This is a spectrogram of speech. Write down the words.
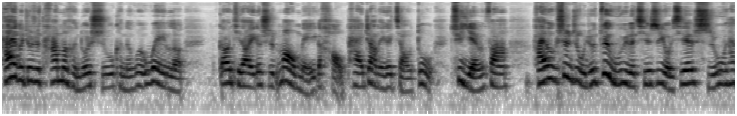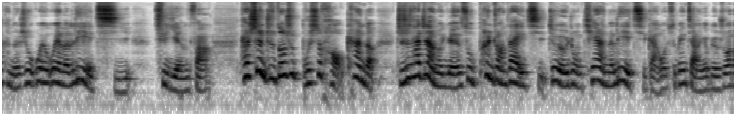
还有一个就是他们很多食物可能会为了刚刚提到一个是貌美，一个好拍这样的一个角度去研发，还有甚至我觉得最无语的其实是有些食物它可能是为为了猎奇去研发。它甚至都是不是好看的，只是它这两个元素碰撞在一起，就有一种天然的猎奇感。我随便讲一个，比如说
